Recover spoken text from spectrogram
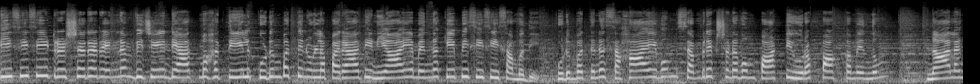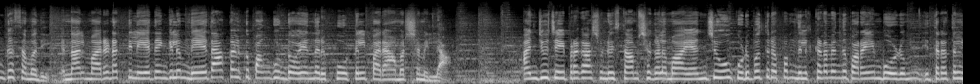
D C C treasurer N M വിജയന്റെ ആത്മഹത്യയിൽ കുടുംബത്തിനുള്ള പരാതി ന്യായമെന്ന് കെ പി സി സി സമിതി. കുടുംബത്തിന് സഹായവും സംരക്ഷണവും പാർട്ടി ഉറപ്പാക്കുമെന്നും നാലംഗ സമിതി. എന്നാൽ മരണത്തിൽ ഏതെങ്കിലും നേതാക്കൾക്ക് പങ്കുണ്ടോ എന്ന റിപ്പോർട്ടിൽ പരാമർശമില്ല. അഞ്ജു ജയപ്രകാശിന്റെ വിശദാംശങ്ങളുമായി അഞ്ജു കുടുംബത്തിനൊപ്പം നിൽക്കണമെന്ന് പറയുമ്പോഴും ഇത്തരത്തിൽ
